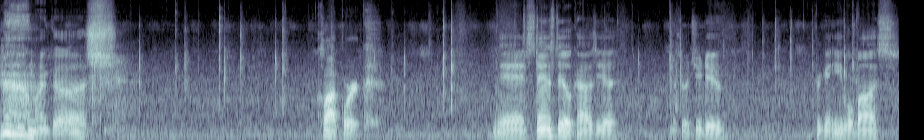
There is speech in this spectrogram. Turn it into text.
Oh my gosh. Clockwork. Yeah, stand still, Kazuya. That's what you do. Freaking evil boss.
